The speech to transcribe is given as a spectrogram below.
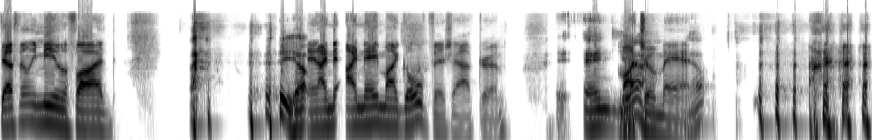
definitely memeified, yep. and I I named my goldfish after him, And yeah, Macho Man. Yep.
